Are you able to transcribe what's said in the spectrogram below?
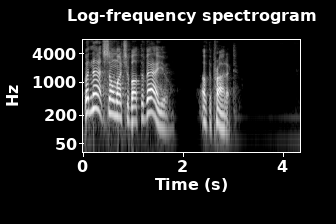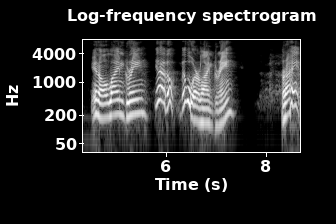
but not so much about the value of the product. You know, lime green, yeah, they'll, they'll wear lime green, right?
